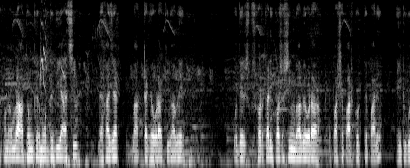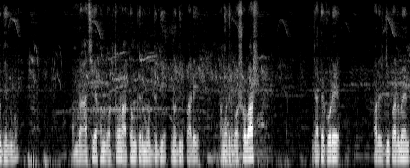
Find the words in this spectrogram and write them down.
এখন আমরা আতঙ্কের মধ্যে দিয়ে আছি। দেখা যাক বাঘটাকে ওরা কীভাবে ওদের সরকারি প্রশাসনিকভাবে ওরা ওপাশে পার করতে পারে, এইটুকু দেখব। আমরা আছি এখন বর্তমান আতঙ্কের মধ্যে দিয়ে নদীর পাড়ে আমাদের বসবাস, যাতে করে ফরেস্ট ডিপার্টমেন্ট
